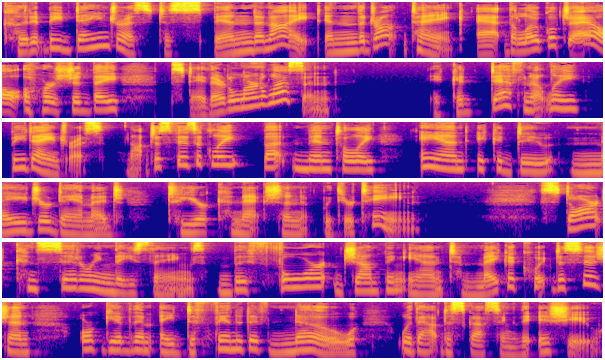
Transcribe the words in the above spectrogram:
Could it be dangerous to spend a night in the drunk tank at the local jail, or should they stay there to learn a lesson? It could definitely be dangerous, not just physically, but mentally and it could do major damage to your connection with your teen. Start considering these things before jumping in to make a quick decision or give them a definitive no without discussing the issue.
